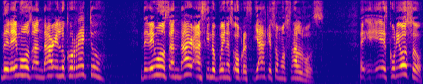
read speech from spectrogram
debemos andar en lo correcto debemos andar haciendo buenas obras ya que somos salvos. Eh, eh, es curioso,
